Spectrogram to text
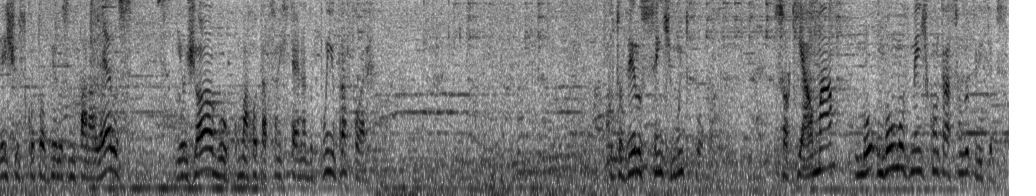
Deixo os cotovelos em paralelos e eu jogo com uma rotação externa do punho para fora. O cotovelo sente muito pouco. Só que há uma, um bo- bom movimento de contração do tríceps.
